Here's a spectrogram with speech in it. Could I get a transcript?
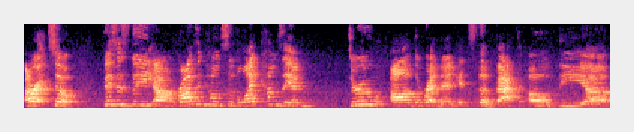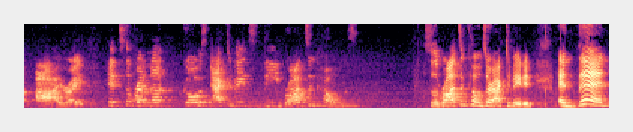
All right, so this is the uh, rods and cones. So the light comes in through uh, the retina, it hits the back of the uh, eye, right? Hits the retina, goes, activates the rods and cones. So the rods and cones are activated, and then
